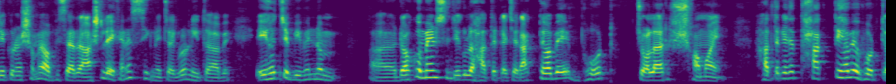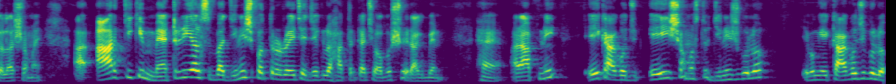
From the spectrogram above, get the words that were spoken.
যে কোনো সময় অফিসাররা আসলে এখানে সিগনেচারগুলো নিতে হবে। এই হচ্ছে বিভিন্ন ডকুমেন্টস যেগুলো হাতের কাছে রাখতে হবে ভোট চলার সময়। হাতের কাছে থাকতে হবে ভোট চলার সময়। আর আর কী কী ম্যাটেরিয়ালস বা জিনিসপত্র রয়েছে যেগুলো হাতের কাছে অবশ্যই রাখবেন? হ্যাঁ আর আপনি এই কাগজ, এই সমস্ত জিনিসগুলো এবং এই কাগজগুলো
